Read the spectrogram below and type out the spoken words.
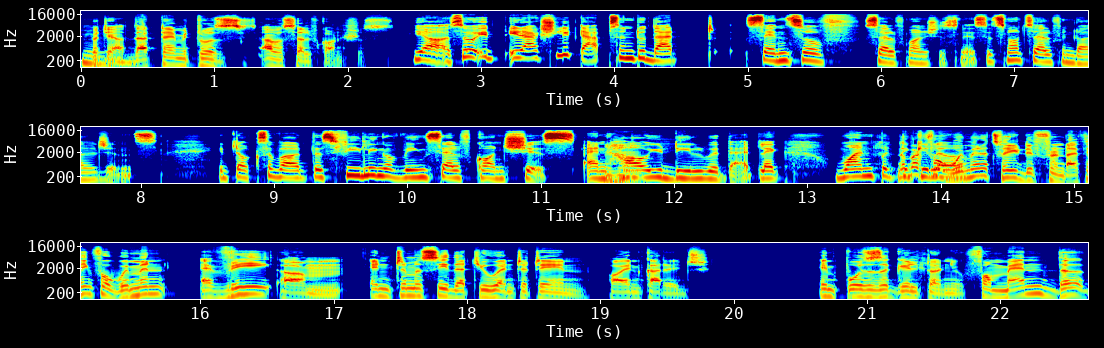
But yeah, Hmm. that time it was I was self conscious. Yeah, so it, it actually taps into that sense of self consciousness. It's not self indulgence. It talks about this feeling of being self conscious and how you deal with that. Like one Mm-hmm. No, but for women, it's very different. I think for women, every um, intimacy that you entertain or encourage imposes a guilt on you. For men, the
